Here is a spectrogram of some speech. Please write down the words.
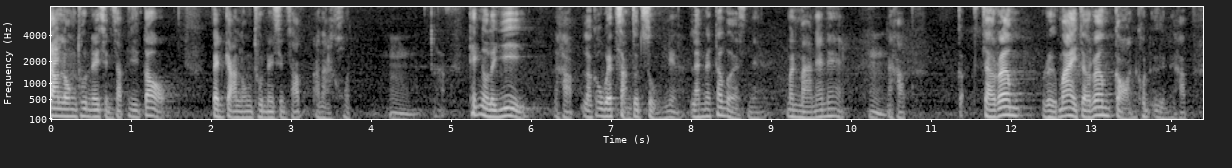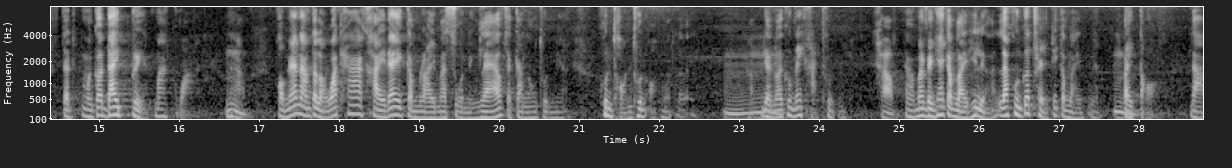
การลงทุนในสินทรัพย์ดิจิทัลเป็นการลงทุนในสินทรัพย์อนาคตอืมเทคโนโลยีนะครับแล้วก็เว็บ 3.0 เนี่ยและ Metaverse เนี่ยมันมาแน่อืมๆนะครับก็จะเริ่มหรือไม่จะเริ่มก่อนคนอื่นนะครับแต่มันก็ได้เปรียบมากกว่านะครับเพ ผมแนะนำตลอดว่าถ้าใครได้กำไรมาส่วนหนึ่งแล้วจากการลงทุนเนี่ยคุณถอนทุนออกหมดเลยอืมครับอย่างน้อยคุณไม่ขาดทุนครับนะครับมันเป็นแค่กำไรที่เหลือ แล้วคุณก็เทรดที่กำไรเนี่ยอืมไปต่อได้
